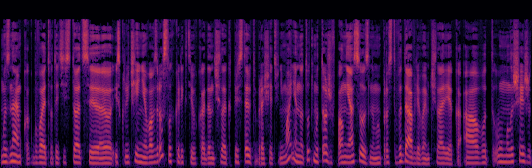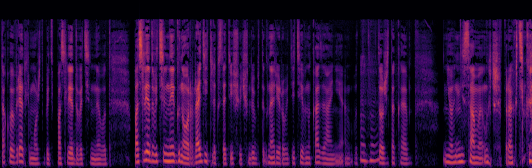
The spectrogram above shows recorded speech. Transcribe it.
мы знаем, как бывают вот эти ситуации э, исключения во взрослых коллективах, когда на человека перестают обращать внимание, но тут мы тоже вполне осознанно, мы просто выдавливаем человека. А вот у малышей же такое вряд ли может быть последовательный, вот, последовательный игнор. Родители, кстати, еще очень любят игнорировать детей в наказание. Вот угу. это тоже такая не, не самая лучшая практика.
